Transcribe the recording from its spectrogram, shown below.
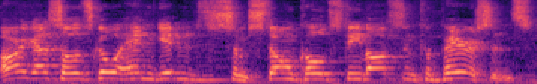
Alright guys, so let's go ahead and get into some Stone Cold Steve Austin comparisons.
